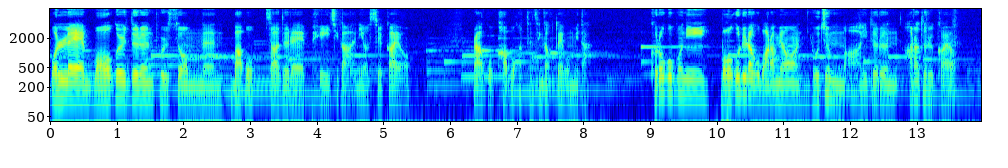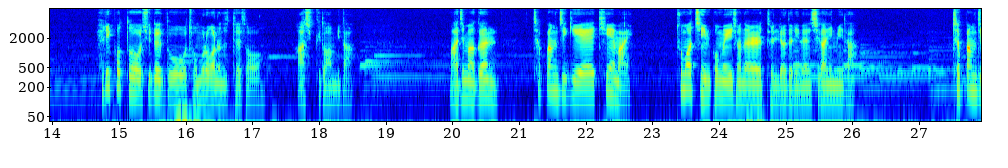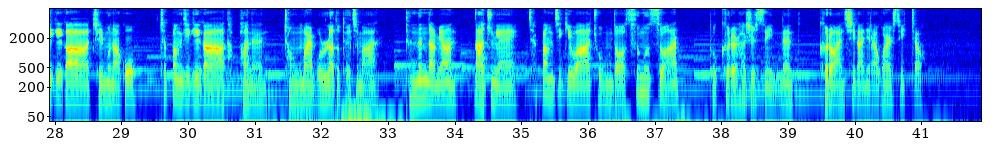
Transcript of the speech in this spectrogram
원래 먹을들은 볼 수 없는 마법사들의 페이지가 아니었을까요? 라고 바보 같은 생각도 해봅니다. 그러고 보니 머글이라고 말하면 요즘 아이들은 알아들을까요? 해리포터 시대도 저물어가는 듯해서 아쉽기도 합니다. 마지막은 책방지기의 TMI, 투머치 인포메이션을 들려드리는 시간입니다. 책방지기가 질문하고 책방지기가 답하는 정말 몰라도 되지만 듣는다면 나중에 책방지기와 좀 더 스무스한 토크를 하실 수 있는 그러한 시간이라고 할 수 있죠.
